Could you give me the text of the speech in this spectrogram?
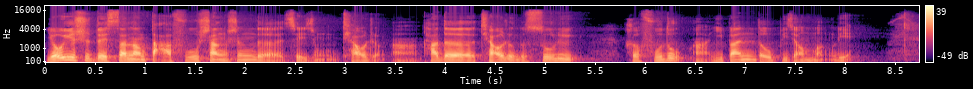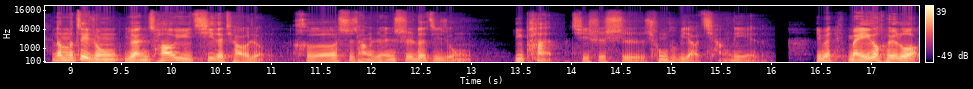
由于是对三浪大幅上升的这种调整啊，它的调整的速率和幅度啊，一般都比较猛烈。那么这种远超预期的调整和市场人士的这种。预判其实是冲突比较强烈的，因为每一个回落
